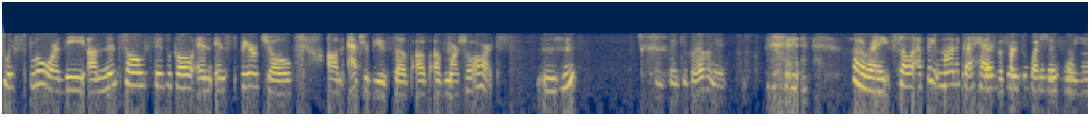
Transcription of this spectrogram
to explore the uh, mental, physical, and and spiritual um, attributes of, of of martial arts. Mhm. Thank you for having me. All right. So I think Monica has the first question for you.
